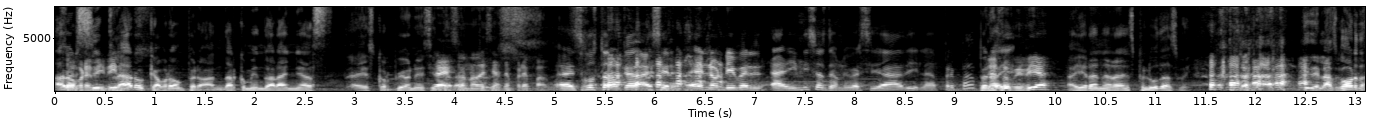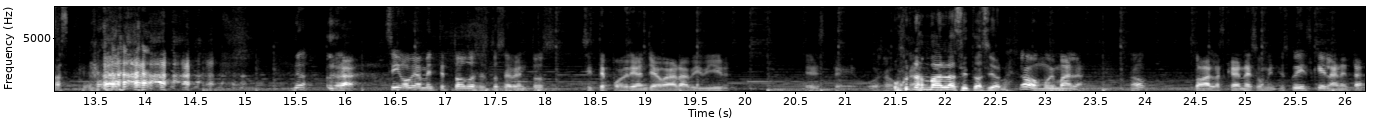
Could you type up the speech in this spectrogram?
A ver, sí, claro, cabrón, pero andar comiendo arañas, escorpiones y Eso tal, no pues- decías en prepa, güey. Es justo lo que iba a decir. En univer- a inicios de universidad y la prepa. Pero Eso ahí, vivía. ahí eran arañas peludas, güey. y de las gordas. No, o sea, sí, obviamente todos estos eventos sí te podrían llevar a vivir, este, o sea, Una mala situación. No, muy mala, ¿no? Todas las cadenas de suministro. Es que la neta,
